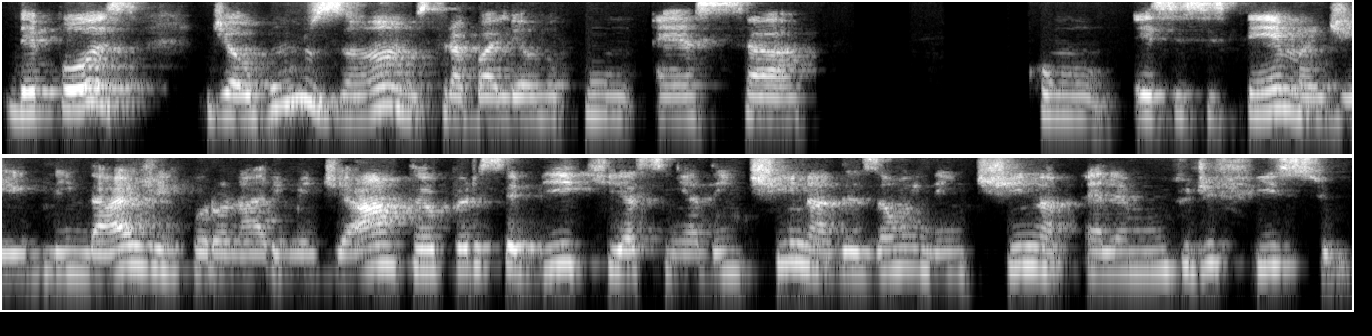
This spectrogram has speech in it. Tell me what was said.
Depois de alguns anos trabalhando com essa com esse sistema de blindagem coronária imediata, eu percebi que assim a dentina, a adesão em dentina, ela é muito difícil.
